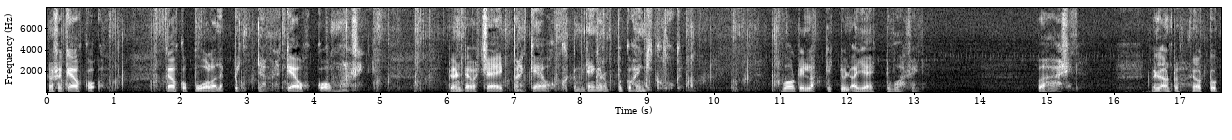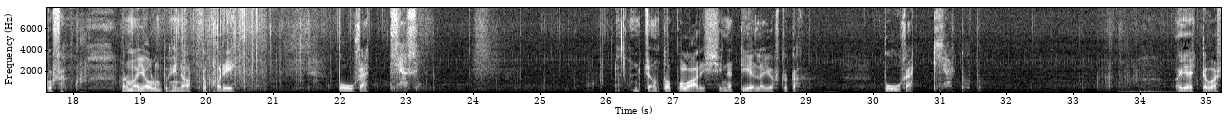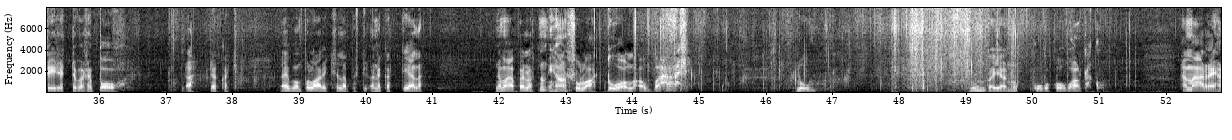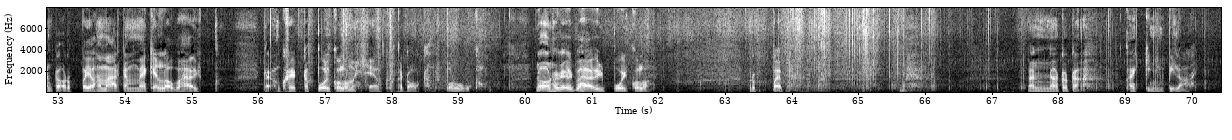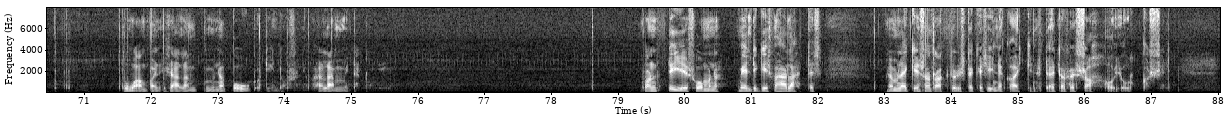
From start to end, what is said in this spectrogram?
No se keuhko, keuhkopuolelle pitää mennä keuhkoomaan sinne. Työntävät seippään keuhkot, no miten ruppako henki kulkemaan. Vuotillakin tuli ajettua sinne. Vähäsin. Meillä on joutuu tuossa varmaan joulunpyhinä ottaa pari puusäkkiä sinne. Nyt se on tuo Polaris siinä tiellä, jos tota puusäkkiä tuo. Ajettava, siirrettävä se poo. Lähtee. Ei vaan Polariksella pysty ainakaan tiellä. Nämä pellot on ihan sulaa. Tuolla on vähän lunta. Lunta ja nukkuu koko valtakunta. Hämäreihän tuo jo hämärtämään. Kello on vähän yli tai onko se että puoli kolme seutu, katsotaan porukalla. No onhan se vähän yli puoli kolme. Ruppaa mennään tota kaikki niin pilalle. Tuvanpain isä lämpimänä puut otin tuossa, niin vähän lämmitä Se on nyt tiiä Suomena. Mieltikis vähän lähtes. Mä melkein saan traktorista käsin ne kaikki nyt. Ei tarvitse sahoa julkaiselle.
